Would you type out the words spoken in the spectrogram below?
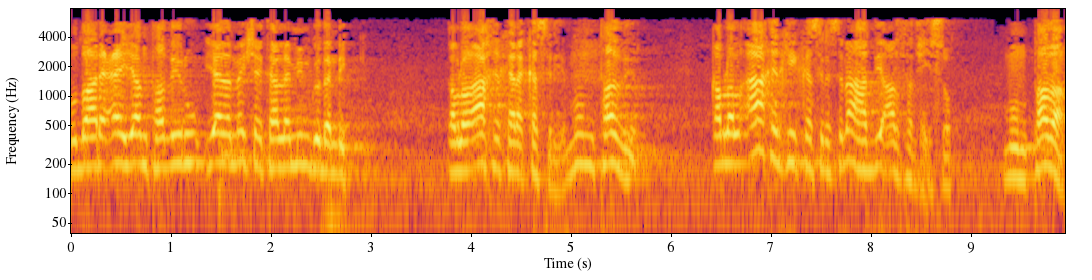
mudaaricee yantadiru yaada meeshay taalla miim godan dhig qabla alaakhirkana kasri. Muntadir qabla alaakhirkii kasrisnaa haddii aad fadxiso. Muntadar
